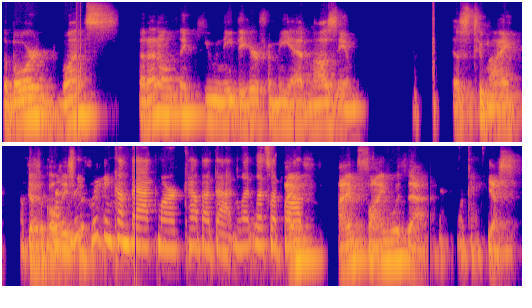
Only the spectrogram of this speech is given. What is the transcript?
the board wants, but I don't think you need to hear from me ad nauseum as to my Okay, difficulties we- We can come back, Mark. How about that? And let, let's let Bob, I'm, I'm fine with that. okay. Yes.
